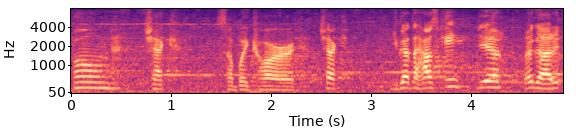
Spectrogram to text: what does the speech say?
Phone, check. Subway card, check. You got the house key? Yeah, I got it.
